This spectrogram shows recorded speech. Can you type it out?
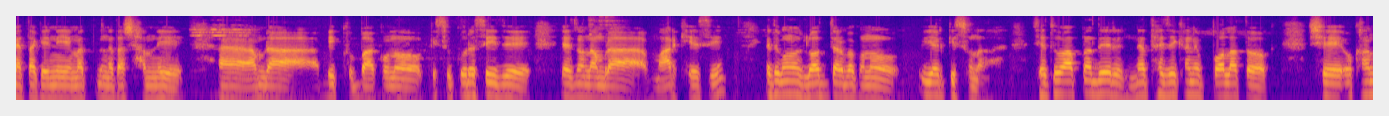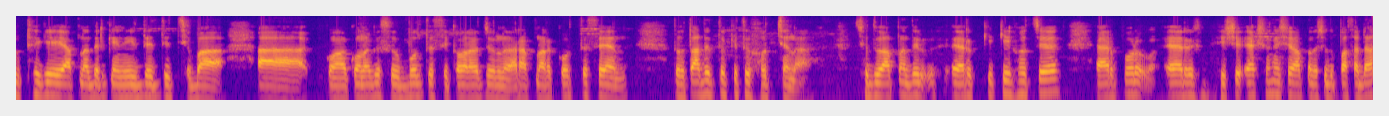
নেতাকে নিয়ে নেতার সামনে আমরা বিক্ষোভ বা কোনো কিছু করেছি যে, এজন্য আমরা মার খেয়েছি। এতে কোনো লজ্জার বা কোনো ইয়ের কিছু না। যেহেতু আপনাদের নেতা যেখানে পলাতক, সে ওখান থেকে আপনাদেরকে নির্দেশ দিচ্ছে বা কোনো কিছু বলতেছি, করার জন্য আর আপনারা করতেছেন, তো তাদের তো কিছু হচ্ছে না। শুধু আপনাদের এর কি কি হচ্ছে, এরপর এর হিসেবে অ্যাকশন হিসেবে আপনাদের শুধু পাছাটা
